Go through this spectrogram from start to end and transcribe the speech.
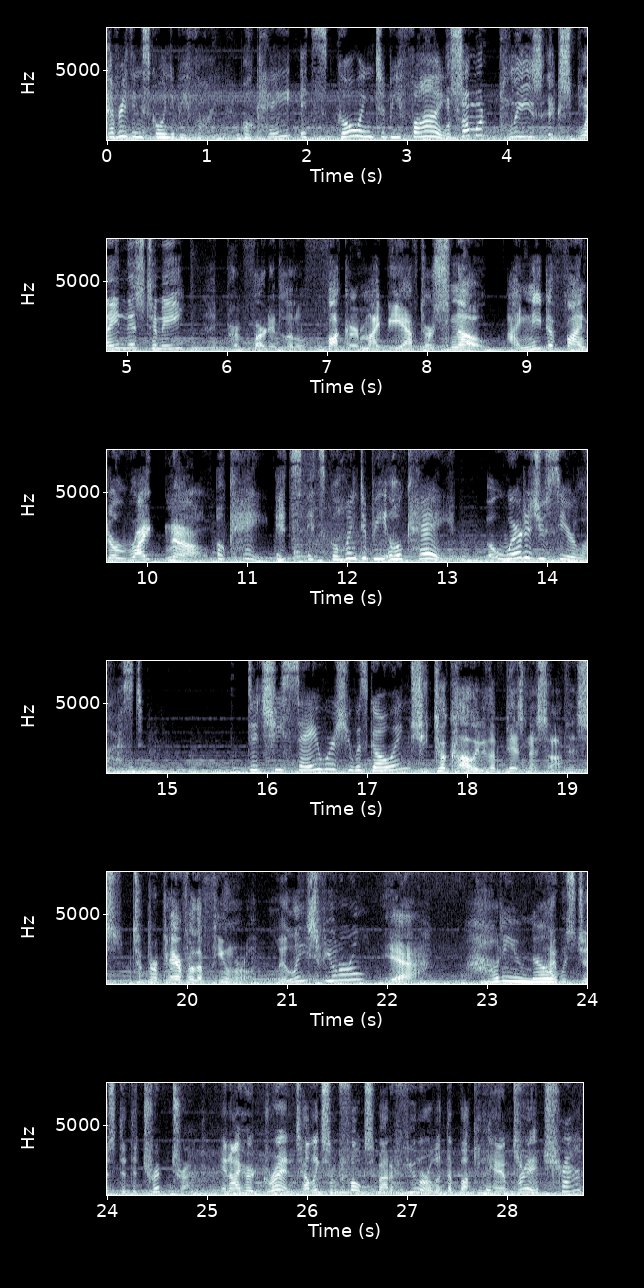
Everything's going to be fine, okay? It's going to be fine. Will someone please explain this to me? That perverted little fucker might be after Snow. I need to find her right now. Okay, it's it's going to be okay. Where did you see her last? Did she say where she was going? She took Holly to the business office to prepare for the funeral. Lily's funeral? Yeah. How do you know I was just at the trip trap, and I heard Gren telling some folks about a funeral at the Buckingham the Buckingham trip Bridge. trap?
